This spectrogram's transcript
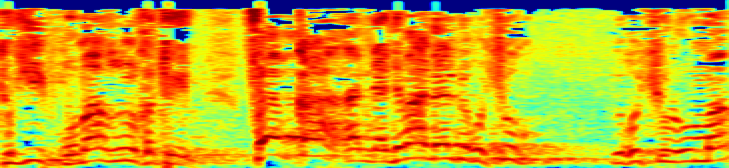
تجيب وما اظنك تجيب. فيبقى أن الجماعه ده اللي بيغشوك بيغشوا الأمة.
